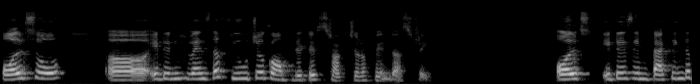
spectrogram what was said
Also, uh, it influences the future competitive structure of industry. Also, it is impacting the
